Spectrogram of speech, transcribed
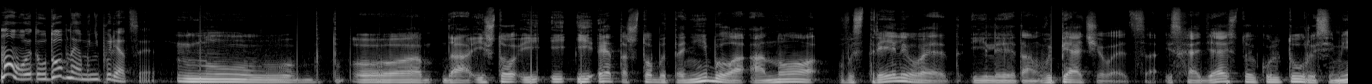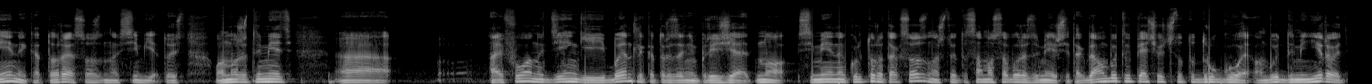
Ну, это удобная манипуляция. Ну, Ну, э, да, и что, и, и, и это, что бы то ни было, оно выстреливает или там выпячивается, исходя из той культуры семейной, которая создана в семье. То есть он может иметь э, айфоны, деньги и Бентли, которые за ним приезжают, но семейная культура так создана, что это само собой разумеешься. И тогда он будет выпячивать что-то другое. Он будет доминировать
